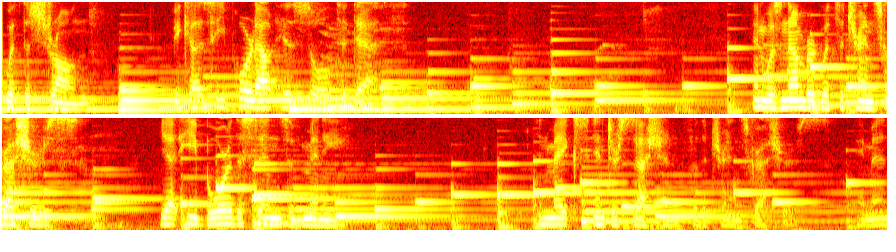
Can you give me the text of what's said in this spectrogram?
with the strong, because he poured out his soul to death and was numbered with the transgressors. Yet he bore the sins of many and makes intercession for the transgressors. Amen.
